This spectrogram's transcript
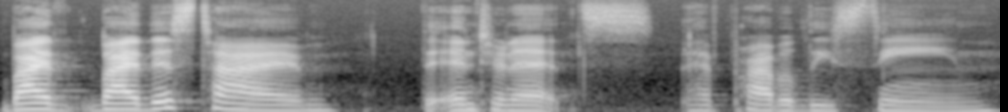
By by this time, the internets have probably seen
